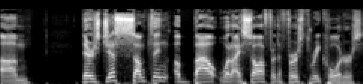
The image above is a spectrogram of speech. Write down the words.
Um, there's just something about what I saw for the first three quarters,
